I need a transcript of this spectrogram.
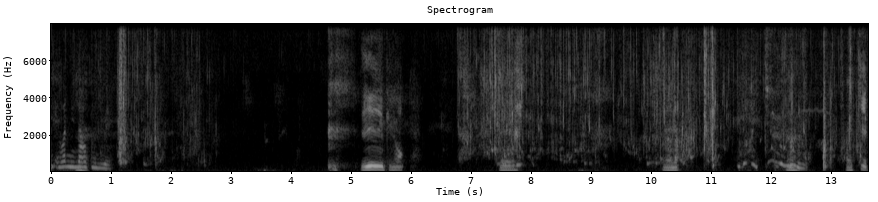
นี่วันนี้น้ำอุ่นเลยนี่พี่น้องเออนั่นนะนี่หอยจี้อืมหอยกีบ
